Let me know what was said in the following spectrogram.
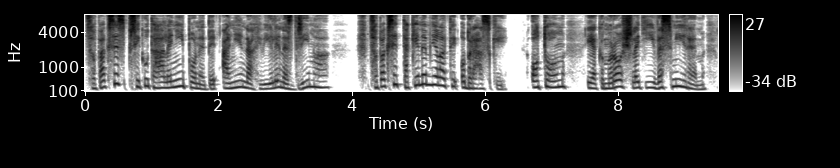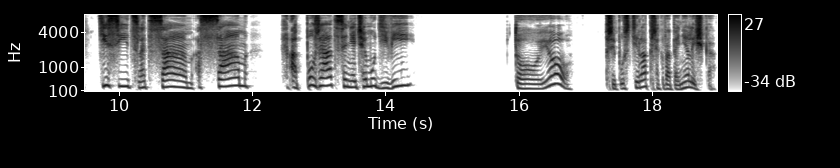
Co pak si z přikutálení po nebi ani na chvíli nezdřímla? Co pak si taky neměla ty obrázky? O tom, jak mrož letí vesmírem, tisíc let sám a sám a pořád se něčemu diví? To jo, připustila překvapeně Liška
